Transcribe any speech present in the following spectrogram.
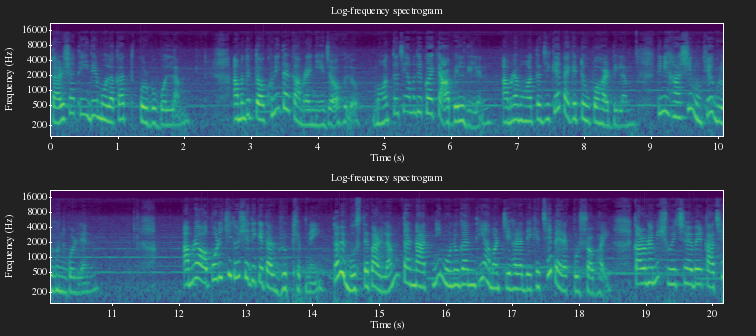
তার সাথে ঈদের মোলাকাত করব বললাম। আমাদের তখনই তার কামরায় নিয়ে যাওয়া হলো। মহাত্মাজি আমাদের কয়েকটা আপেল দিলেন। আমরা মহাত্মাজিকে প্যাকেটটা উপহার দিলাম। তিনি হাসি মুখে গ্রহণ করলেন। আমরা অপরিচিত সেদিকে তার ভ্রুক্ষেপ নেই। তবে বুঝতে পারলাম তার নাতনি মনুগান্ধী আমার চেহারা দেখেছে ব্যারাকপুর সভায়, কারণ আমি শহীদ সাহেবের কাছে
